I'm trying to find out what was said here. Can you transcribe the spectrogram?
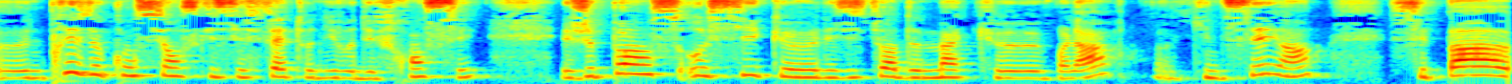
euh, une prise de conscience qui s'est faite au niveau des Français. Et je pense aussi que les histoires de Mac, euh, voilà, euh, Kinsey, hein, c'est pas,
